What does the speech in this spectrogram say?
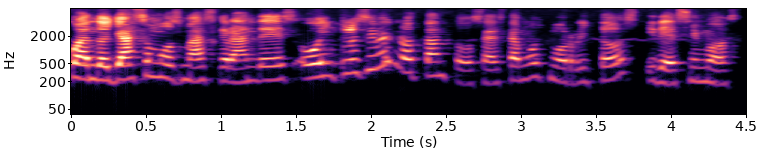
cuando ya somos más grandes o inclusive no tanto, o sea, estamos morritos y decimos,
